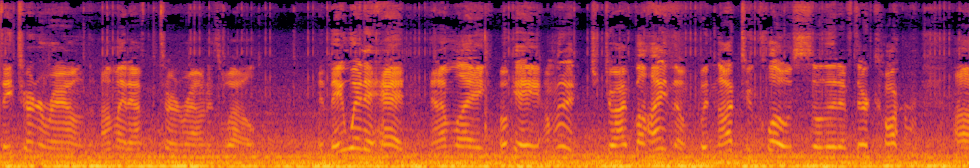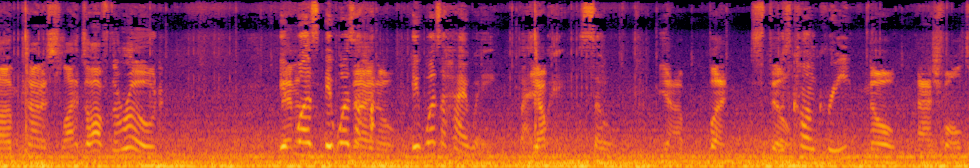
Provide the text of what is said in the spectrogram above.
They turn around, I might have to turn around as well. And they went ahead, and I'm like, okay, I'm gonna drive behind them, but not too close, so that if their car um, kind of slides off the road, It was it was a I know. it was a highway by Yep. the way. So Yeah, but it still, was concrete. no asphalt.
